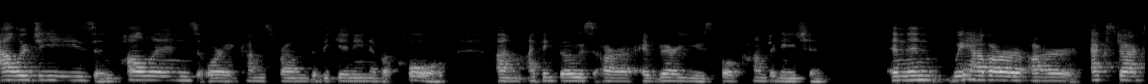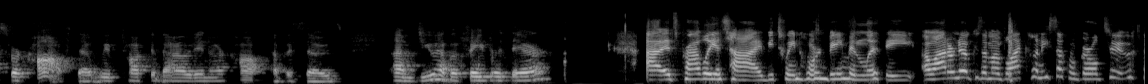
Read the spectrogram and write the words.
allergies and pollens or it comes from the beginning of a cold. Um, I think those are a very useful combination. And then we have our, our extracts for cough that we've talked about in our cough episodes. Um, do you have a favorite there? Uh, it's probably a tie between Hornbeam and Lithi. Oh, I don't know because I'm a black honeysuckle girl too.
